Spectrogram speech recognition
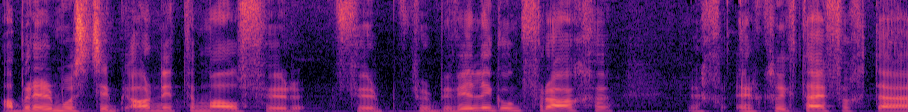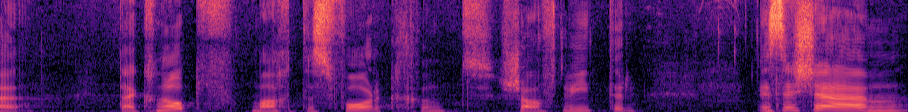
Aber er muss gar nicht einmal für, für, für Bewilligung fragen. Er, klickt einfach den, den Knopf, macht das Fork und schafft weiter. Es ist, ähm,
